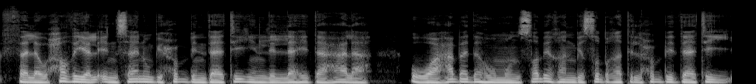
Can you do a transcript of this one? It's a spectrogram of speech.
فلو حظي الإنسان بحب ذاتي لله تعالى وعبده منصبغا بصبغة الحب الذاتي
